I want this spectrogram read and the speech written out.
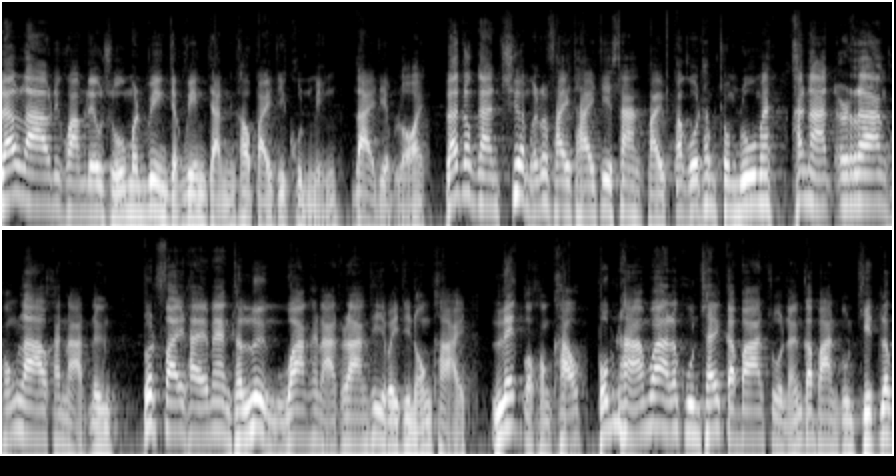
แล้วลาวในความเร็วสูงมันวิ่งจากเวียงจันทร์เข้าไปที่คุณหมิงได้เรียบร้อย แล้วต้องการเชื่อมกับรถไฟไทยที่สร้างไปปรากฏท่านชมรู้ไหมขนาดรางของลาวขนาดหนึ่ง รถไฟไทยแม่งทะลึ่ง วางขนาดรางที่จะไปที่หนองคาย เล็กกว่าของเขา ผมถามว่าแล้วคุณใช้กระบาลส่วนไหนกระบาลคุณคิด แล้ว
